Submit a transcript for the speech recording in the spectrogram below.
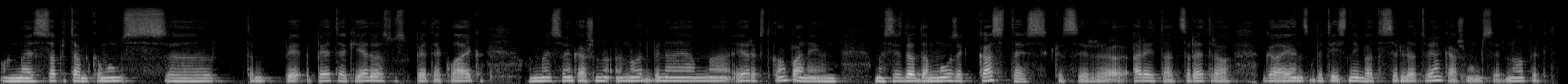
Un mēs sapratām, ka mums uh, tam pie, pietiek iedvesmas, pietiek laika. Mēs vienkārši nodibinājām uh, ierakstu kompāniju. Mēs izdodam mūziku kastēs, kas ir uh, arī tāds retro gājiens, bet īstenībā tas ir ļoti vienkārši. Mums ir nopirkt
